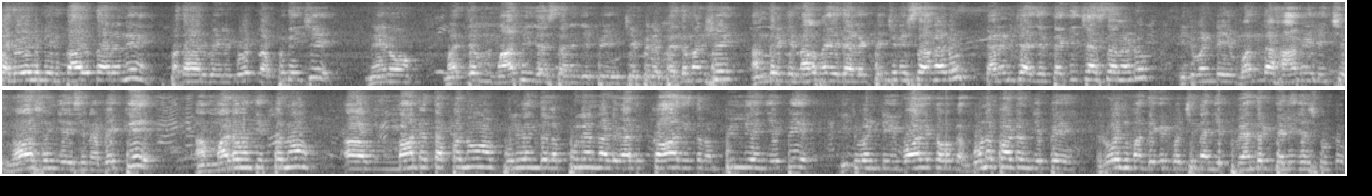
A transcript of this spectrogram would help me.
పదివేలు మీరు తాగుతారని పదహారు వేల కోట్లు అప్పు తెచ్చి నేను మద్యం మాఫీ చేస్తానని చెప్పి చెప్పిన పెద్ద మనిషి అందరికి నలభై ఐదేళ్ళకి పెన్షన్ ఇస్తాడు కరెంట్ ఛార్జీలు తగ్గించేస్తాడు ఇటువంటి వంద హామీలు ఇచ్చి మోసం చేసిన వ్యక్తి ఆ మడమ తిప్పను మాట తప్పను పులివెందుల పులి అన్నాడు కాదు కాదు ఇతను పిల్లి అని చెప్పి ఇటువంటి వాళ్ళకి ఒక గుణపాఠం చెప్పి రోజు మన దగ్గరికి వచ్చిందని చెప్పి అందరికి తెలియజేసుకుంటూ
